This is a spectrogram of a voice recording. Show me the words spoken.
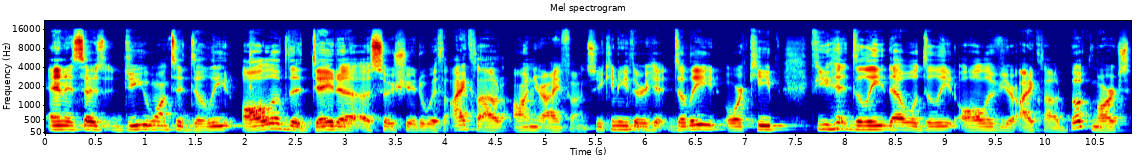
and it says do you want to delete all of the data associated with iCloud on your iPhone. So you can either hit delete or keep. If you hit delete that will delete all of your iCloud bookmarks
